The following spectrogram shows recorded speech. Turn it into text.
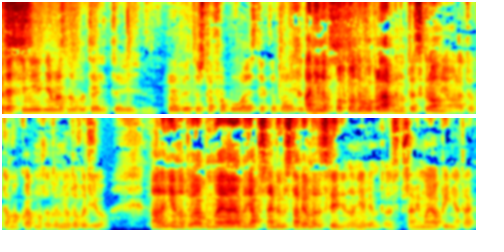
w jest- Destiny nie ma znowu tej, tej, prawie też ta fabuła jest taka bardzo... A nie, no pod kątem fabularnym, no to jest skromnie, ale to tam akurat może to nie o to chodziło. Ale nie, no to ja bym, ja, ja, ja przynajmniej bym stawiał na Destiny, no nie wiem, to jest przynajmniej moja opinia, tak?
